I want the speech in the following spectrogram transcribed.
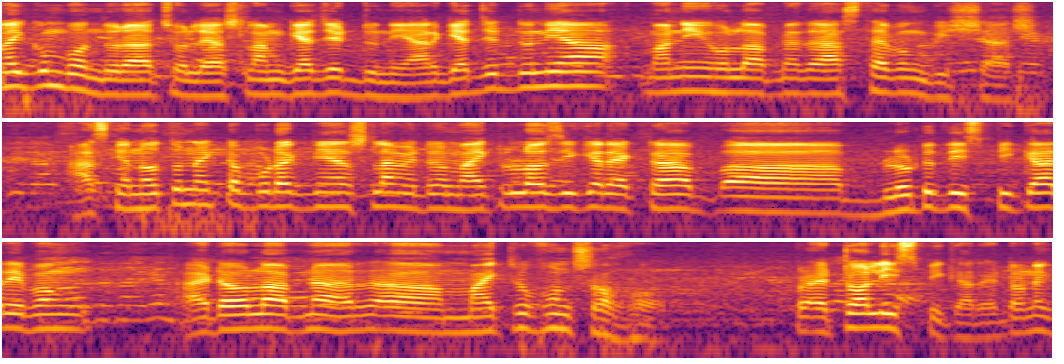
আসসালামাইকুম বন্ধুরা, চলে আসলাম গ্যাজেট দুনিয়া। আর গ্যাজেট দুনিয়া মানে হলো আপনাদের আস্থা এবং বিশ্বাস। আজকে নতুন একটা প্রোডাক্ট নিয়ে আসলাম, এটা মাইক্রোলজিকের একটা ব্লুটুথ স্পিকার এবং এটা হলো আপনার মাইক্রোফোন সহ। টলি স্পিকার এটা অনেক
